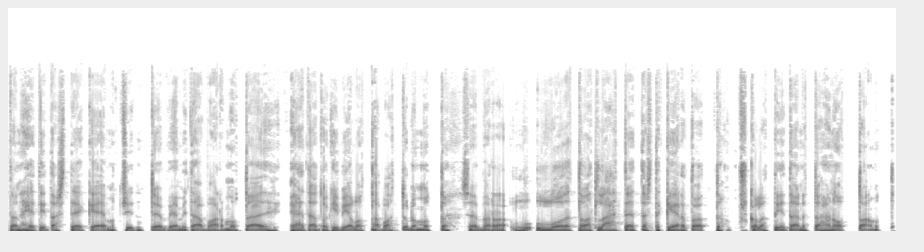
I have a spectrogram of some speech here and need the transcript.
tämän heti tässä tekee, mutta siitä ei ole vielä mitään varmuutta. Eihän tämä toki vielä ole tapahtunut, mutta sen verran luotettavat lähteet tästä kertoo, että uskallettiin tämä nyt tähän ottaa, mutta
